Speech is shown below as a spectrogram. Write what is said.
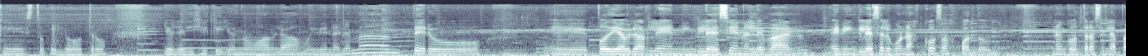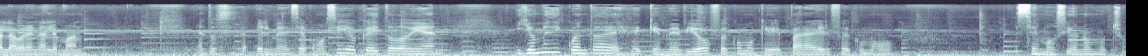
que esto, que lo otro. Yo le dije que yo no hablaba muy bien alemán, pero eh, podía hablarle en inglés y en alemán. En inglés algunas cosas cuando no encontrase la palabra en alemán. Entonces él me decía como, sí, ok, todo bien. Y yo me di cuenta desde que me vio, fue como que para él fue como, se emocionó mucho.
